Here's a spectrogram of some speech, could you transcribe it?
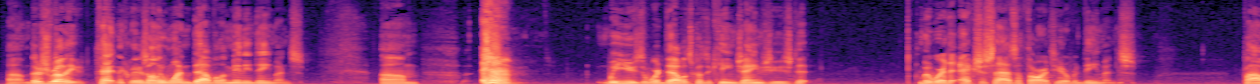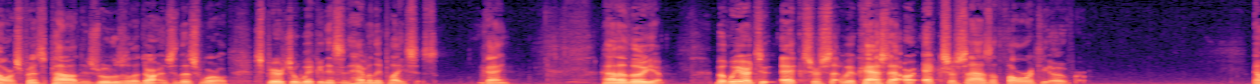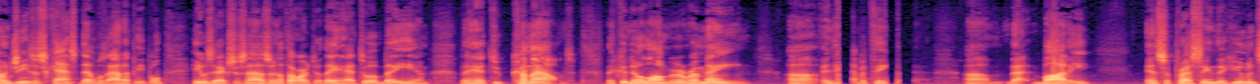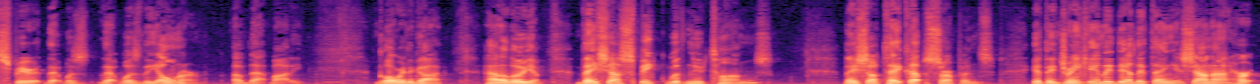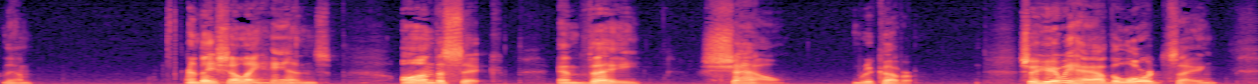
Um, there's really, technically, there's only one devil and many demons. Um, we use the word devils because the King James used it. But we're to exercise authority over demons, powers, principalities, rulers of the darkness of this world, spiritual wickedness in heavenly places. Okay? Hallelujah. But we are to exercise, we cast out or exercise authority over. Now, when Jesus cast devils out of people, he was exercising authority. They had to obey him. They had to come out. They could no longer remain uh, inhabiting um, that body and suppressing the human spirit that was that was the owner of that body. Glory to God. Hallelujah. They shall speak with new tongues. They shall take up serpents. If they drink any deadly thing, it shall not hurt them. And they shall lay hands on the sick, and they shall recover. So here we have the Lord saying,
